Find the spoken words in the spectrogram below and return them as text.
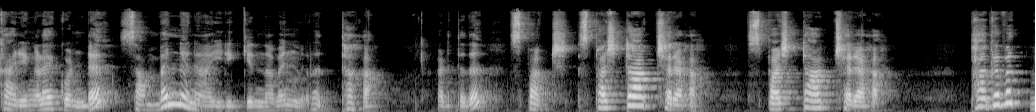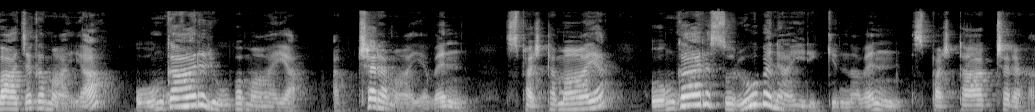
കാര്യങ്ങളെ കൊണ്ട് സമ്പന്നനായിരിക്കുന്നവൻ ഋദ്ധ അടുത്തത് സ്പക്ഷ സ്പഷ്ടാക്ഷര സ്പഷ്ടാക്ഷര ഭഗവത് വാചകമായ ഓങ്കാരരൂപമായ അക്ഷരമായവൻ. സ്പഷ്ടമായ ഓങ്കാര സ്വരൂപനായിരിക്കുന്നവൻ സ്പഷ്ടാക്ഷര.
